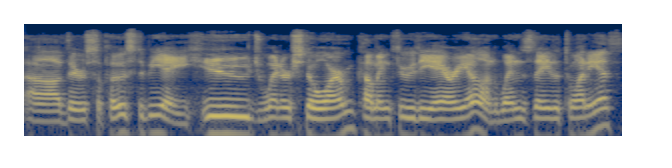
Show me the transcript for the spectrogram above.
Uh, there's supposed to be a huge winter storm coming through the area on Wednesday, the 20th.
